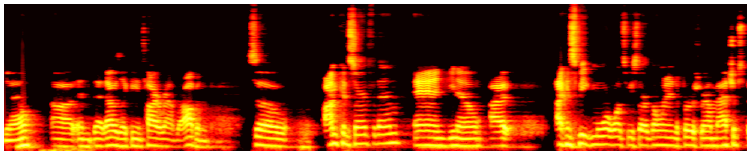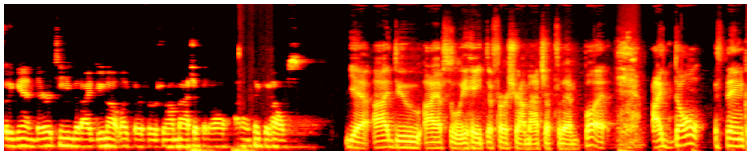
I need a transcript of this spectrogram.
You know, uh, and that, that was like the entire round robin. So I'm concerned for them. And you know, I I can speak more once we start going into first round matchups. But again, they're a team that I do not like their first round matchup at all. I don't think it helps. Yeah, I do. I absolutely hate the first round matchup for them, but I don't think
